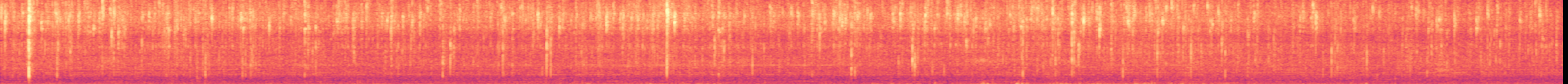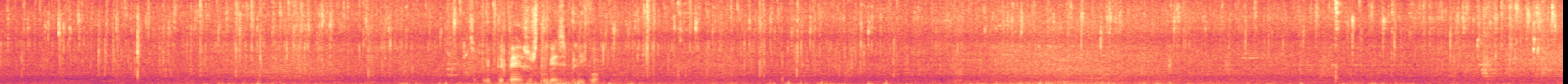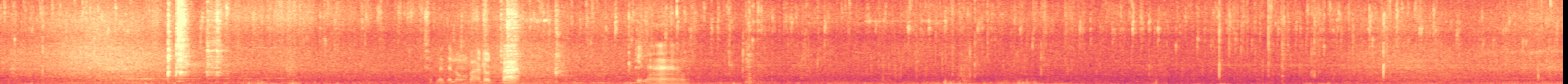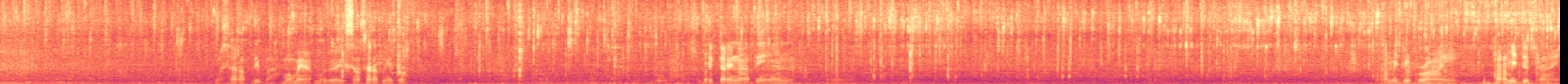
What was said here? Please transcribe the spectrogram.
So 50 pesos to guys, bili ko. May dalawang balot pa. Okay lang. Masarap 'di ba? Mamaya mo guys, ang sarap nito. So balik na rin natin. Para medyo dry. Para medyo dry.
